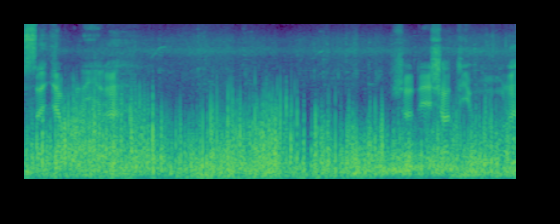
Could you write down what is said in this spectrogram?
sa nhập này nè sa để sa tiêu nè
